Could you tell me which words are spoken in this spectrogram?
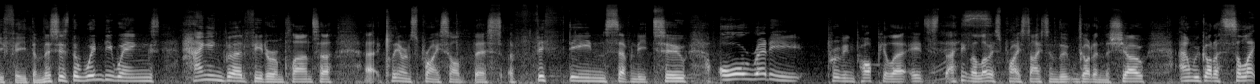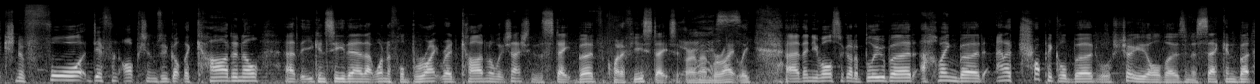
you feed them. This is the Windy Wings hanging bird feeder and planter. Uh, clearance price on this of 15.72. Already proving popular. It's, yes. I think, the lowest priced item that we've got in the show. And we've got a selection of four different options. We've got the cardinal uh, that you can see there, that wonderful bright red cardinal, which is actually the state bird for quite a few states, if yes. I remember rightly. Uh, then you've also got a bluebird, a hummingbird, and a tropical bird. We'll show you all those in a second. But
